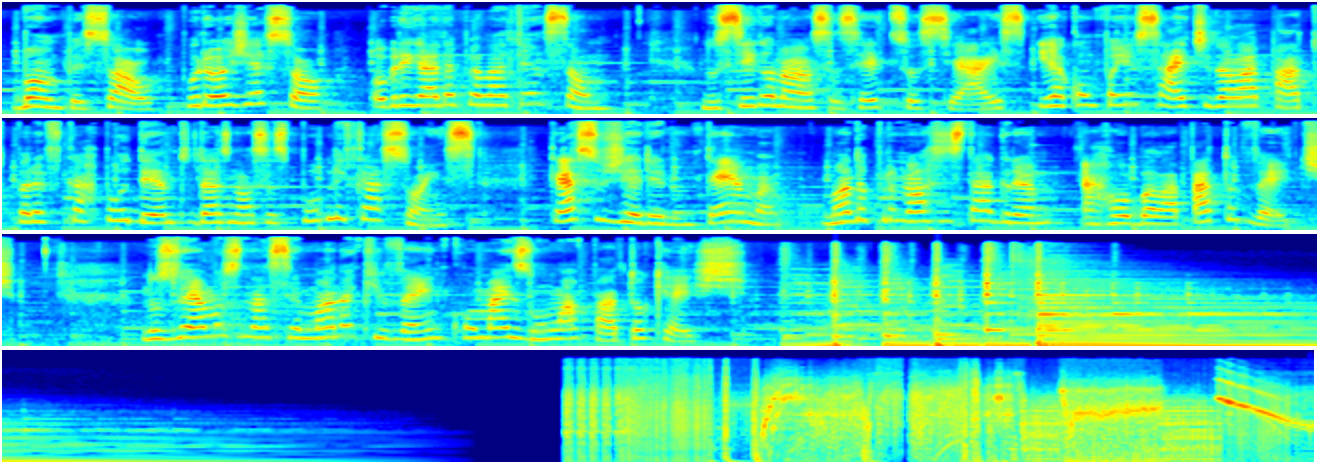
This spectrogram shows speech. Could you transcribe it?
Bom, pessoal, por hoje é só. Obrigada pela atenção. Nos sigam nas nossas redes sociais e acompanhe o site da Lapato para ficar por dentro das nossas publicações. Quer sugerir um tema? Manda para o nosso Instagram, @lapatovet. Nos vemos na semana que vem com mais um LapatoCast.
